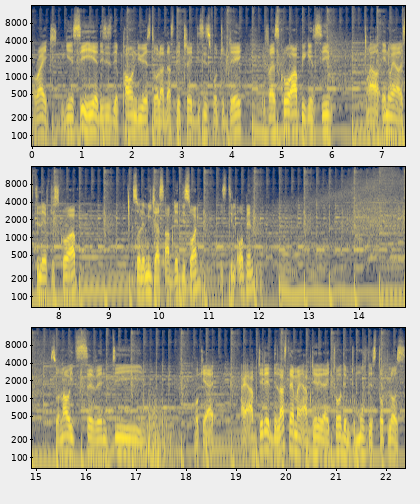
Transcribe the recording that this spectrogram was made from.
All right you can see here this is the pound us dollar. That's the trade. This is for today. If i scroll up you can see uh, anyway i still have to scroll up. So let me just update this one. It's still open. So now it's 70 okay I, I updated. The last time i updated i told them to move the stop loss.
